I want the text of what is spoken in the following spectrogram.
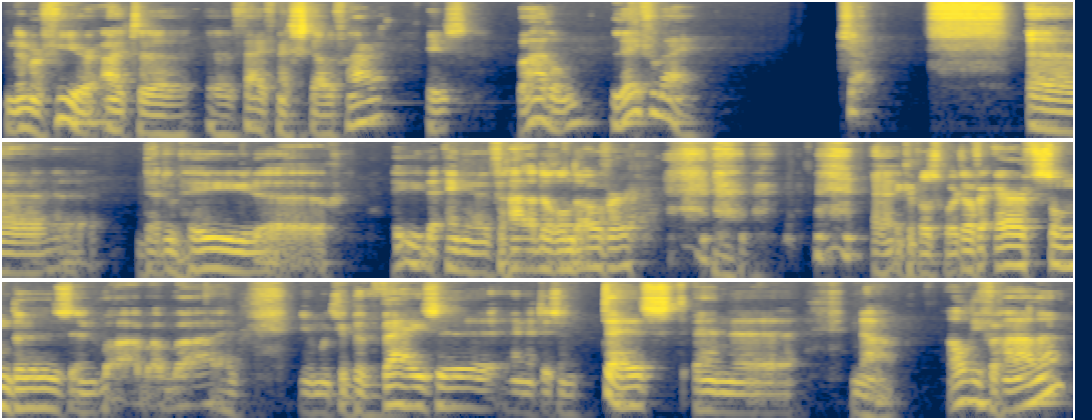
nummer vier uit de vijf meest gestelde vragen is, waarom leven wij? Tja, daar doen hele, hele enge verhalen de ronde over. Ik heb wel eens gehoord over erfzondes en, blah, blah, en je moet je bewijzen en het is een test. En uh, nou, al die verhalen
